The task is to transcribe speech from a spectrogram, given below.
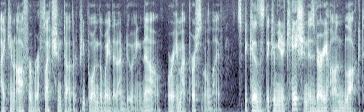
I can offer reflection to other people in the way that I'm doing now or in my personal life. It's because the communication is very unblocked.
